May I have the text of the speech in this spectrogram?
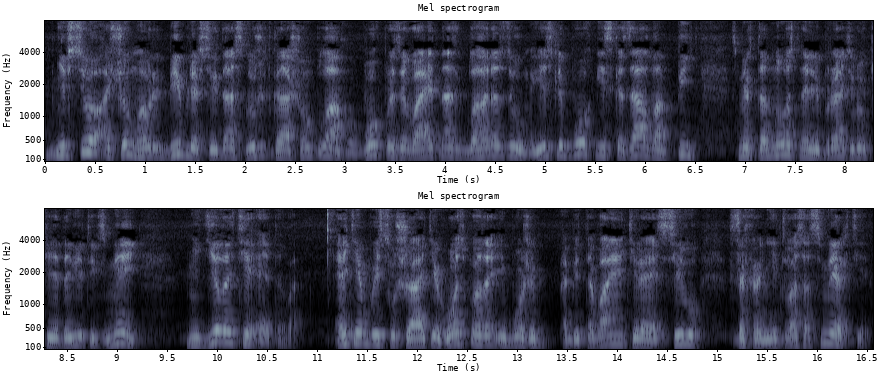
Не все, о чем говорит Библия, всегда служит к нашему благу. Бог призывает нас к благоразумию. Если Бог не сказал вам пить смертоносно или брать руки ядовитых змей, не делайте этого. Этим вы искушаете Господа, и Божье обетование, теряя силу, сохранит вас от смерти.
